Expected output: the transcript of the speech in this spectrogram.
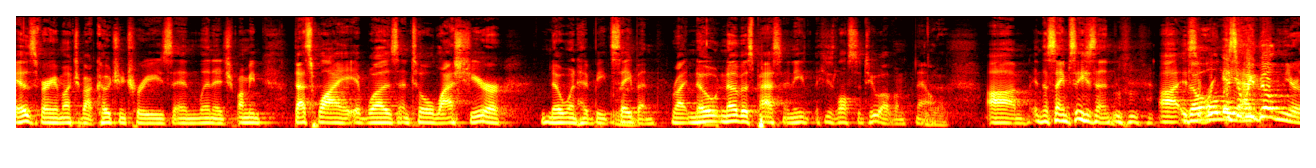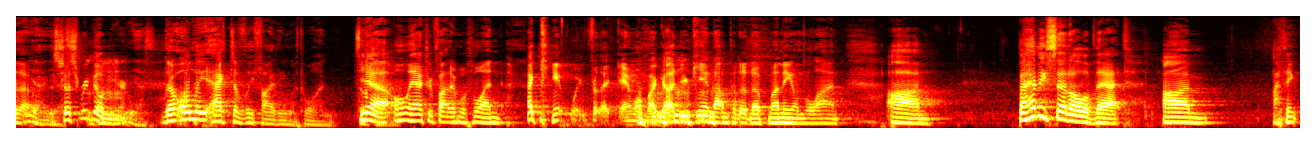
is very much about coaching trees and lineage. I mean, that's why it was until last year no one had beat Saban, right? No, none of us passed, and he, he's lost to two of them now. Yeah. Um, in the same season, uh, it's, a, it's a, rebuilding year, though. Yeah, yes. It's just a rebuilding mm-hmm. year. Yes. They're only actively fighting with one. Okay. Yeah, only active fighting with one. I can't wait for that game. Oh my God, you cannot put enough money on the line. Um, but having said all of that, um, I think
